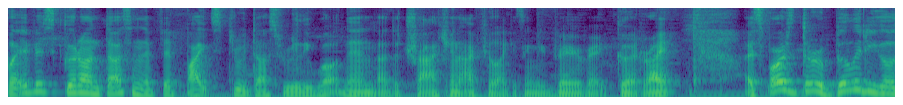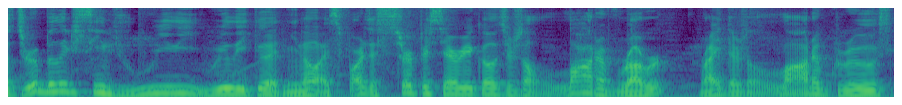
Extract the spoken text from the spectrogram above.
But if it's good on dust and if it bites through dust really well, then uh, the traction, I feel like it's gonna be very, very good, right? As far as durability goes, durability seems really, really good. You know, as far as the surface area goes, there's a lot of rubber, right? There's a lot of grooves.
